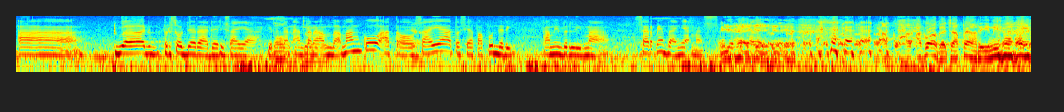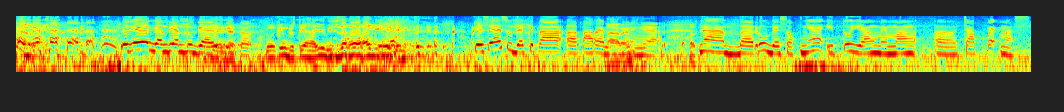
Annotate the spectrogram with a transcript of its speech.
uh, dua bersaudara dari saya, gitu Oh, kan gitu. antara Mbak Mangku atau Iya. saya atau siapa pun dari kami berlima serepnya banyak mas. Iya tiga iya lagi. iya. aku aku agak capek hari ini. Biasanya gantian tugas gitu. Mungkin Gusti Hayu bisa lagi. Iya. Biasanya sudah kita uh, taren, Taren. Oke. Nah baru besoknya itu yang memang uh, capek mas.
